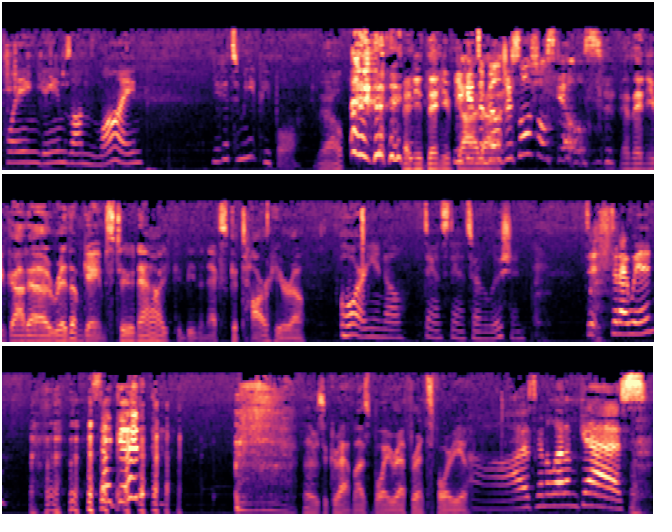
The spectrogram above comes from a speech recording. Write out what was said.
playing games online, you get to meet people. Yeah. and you, then you've You got, get to uh, build your social skills. and then you've got uh, rhythm games too. Now you could be the next guitar hero. Or, you know, Dance Dance Revolution. Did, did I win? Is that good? There's a grandma's boy reference for you. Aw, I was going to let him guess.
